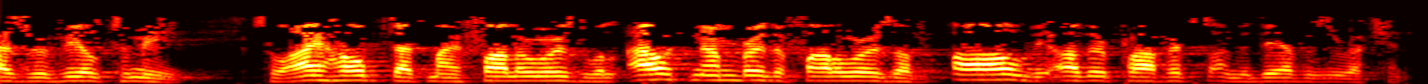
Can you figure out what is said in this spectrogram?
has revealed to me. So I hope that my followers will outnumber the followers of all the other prophets on the day of resurrection.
